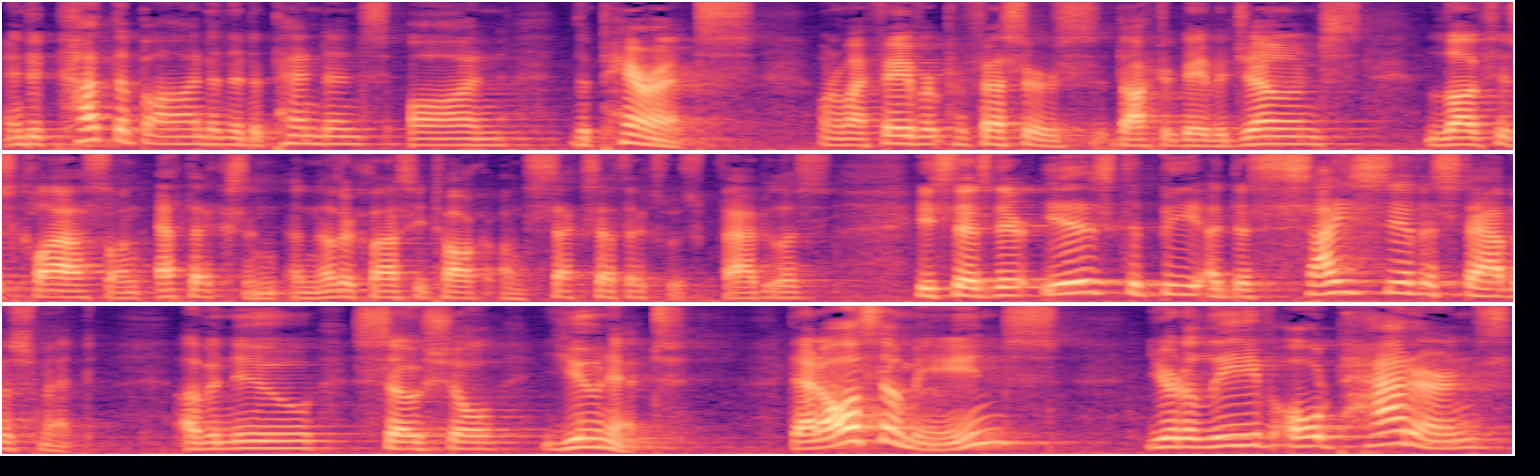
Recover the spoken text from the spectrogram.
and to cut the bond and the dependence on the parents. One of my favorite professors, Dr. David Jones, loved his class on ethics, and another class he taught on sex ethics was fabulous. He says there is to be a decisive establishment of a new social unit. That also means You're to leave old patterns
